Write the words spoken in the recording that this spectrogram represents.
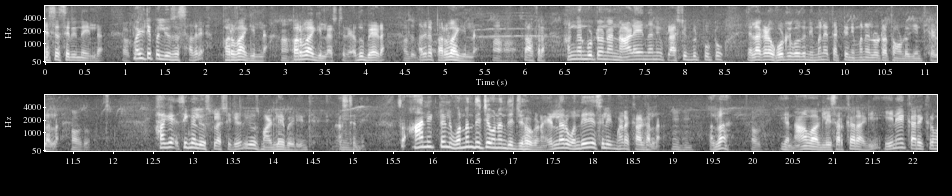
ನೆಸೆಸರಿನೇ ಇಲ್ಲ. ಮಲ್ಟಿಪಲ್ ಯೂಸಸ್ ಆದರೆ ಪರವಾಗಿಲ್ಲ. ಪರವಾಗಿಲ್ಲ ಅಷ್ಟೇ. ಅದು ಬೇಡ. ಆದರೆ ಪರವಾಗಿಲ್ಲ. ಸೊ ಆ ಥರ. ಹಂಗನ್ಬಿಟ್ಟು ನಾನು ನಾಳೆಯಿಂದ ನೀವು ಪ್ಲಾಸ್ಟಿಕ್ ಬಿಟ್ಬಿಟ್ಟು ಎಲ್ಲ ಕಡೆ ಹೋಟ್ಲಿಗೆ ಹೋದ್ರೆ ನಿಮ್ಮನೆ ತಟ್ಟೆ ನಿಮ್ಮನೆ ಲೋಟ ತೊಗೊಂಡೋಗಿ ಅಂತ ಹೇಳಲ್ಲ. ಹೌದು. ಹಾಗೆ ಸಿಂಗಲ್ ಯೂಸ್ ಪ್ಲಾಸ್ಟಿಕ್ ಇದ್ರೆ ಯೂಸ್ ಮಾಡಲೇಬೇಡಿ ಅಂತ ಹೇಳ್ತೀನಿ ಅಷ್ಟೇ. ಸೊ ಆ ನಿಟ್ಟಿನಲ್ಲಿ ಒಂದೊಂದು ಹೆಜ್ಜೆ ಒಂದೊಂದು ಹೆಜ್ಜೆ ಹೋಗೋಣ. ಎಲ್ಲರೂ ಒಂದೇ ಸಲಿಗೆ ಮಾಡೋಕ್ಕಾಗಲ್ಲ. ಅಲ್ವಾ? ಹೌದು. ಈಗ ನಾವಾಗಲಿ ಸರ್ಕಾರ ಆಗಲಿ ಏನೇ ಕಾರ್ಯಕ್ರಮ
